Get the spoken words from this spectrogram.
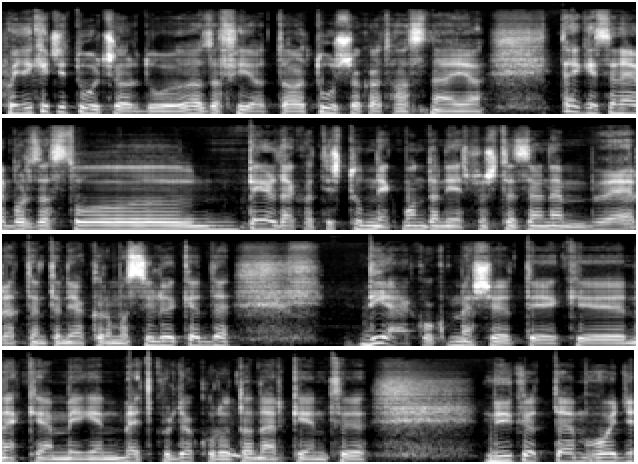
hogy egy kicsit túlcsordul az a fiatal, túl sokat használja, de egészen elborzasztó példákat is tudnék mondani, és most ezzel nem elrettenteni akarom a szülőket, de diákok mesélték nekem, még én egykor gyakorló tanárként működtem, hogy,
